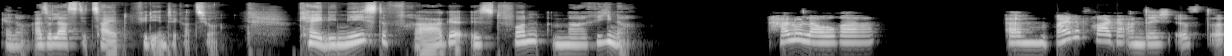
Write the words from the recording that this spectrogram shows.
Genau, also lass dir Zeit für die Integration. Okay, die nächste Frage ist von Marina. Hallo Laura. Ähm, meine Frage an dich ist, äh,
